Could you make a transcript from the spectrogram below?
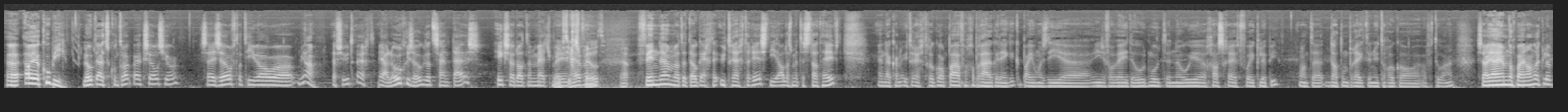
Eh El Jacoubi loopt uit zijn contract bij Excelsior. Zei zelf dat hij wel, eh, ja, FC Utrecht. Ja, logisch ook, dat is zijn thuis. Ik zou dat een match made Heeft in hij heaven gespeeld? Ja. vinden, omdat het ook echt een Utrechter is, die alles met de stad heeft. En daar kan Utrecht er ook wel een paar van gebruiken, denk ik. Een paar jongens die eh, in ieder geval weten hoe het moet en hoe je gas geeft voor je clubje. Want eh, dat ontbreekt er nu toch ook al af en toe aan. Zou jij hem nog bij een andere club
